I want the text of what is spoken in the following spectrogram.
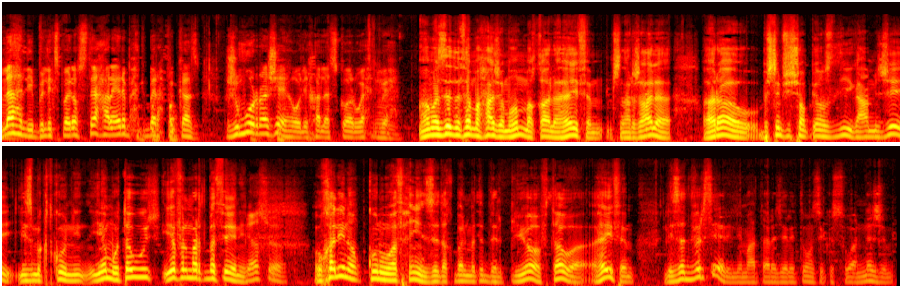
الاهلي بال expérience تاعها راهي ربحت البارح في كازا جمهور الرجاء هو اللي خلى score واحد واحد. أما زاد ثم حاجة مهمة قالها هيثم باش نرجع لها. راهو باش تمشي ال Champions League عام الجاي لازمك تكون يا متوج يا في المرتبة الثانية. وخلينا نكونوا واضحين زاد قبل ما تبدأ البلاي اوف توا هيثم les adversaires اللي مع الترجي التونسي que ce soit النجم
